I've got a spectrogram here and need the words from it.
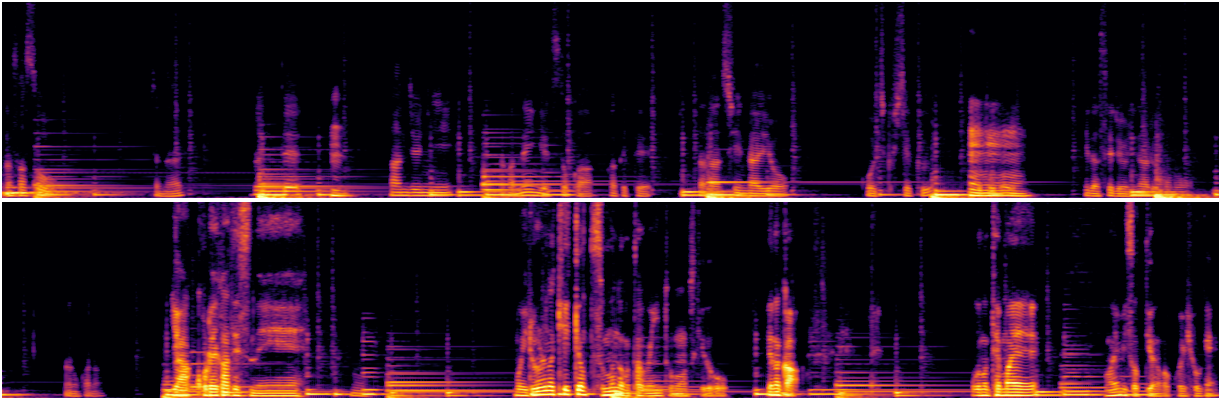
なさそうじゃない？それって、うん。単純になんか年月とかかけて、だんだん信頼を構築していく、うんうんうん。引き出せるようになるものなのかな。いや、これがですね、うんもういろいろな経験を積むのが多分いいと思うんですけど、で、なんか、この手前、前味噌っていうのがこういう表現。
